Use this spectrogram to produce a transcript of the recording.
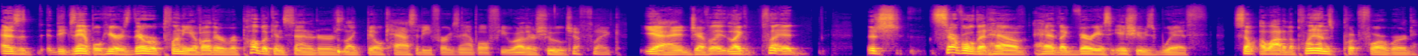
as the example here is, there were plenty of other Republican senators like Bill Cassidy, for example, a few others who Jeff Flake. Yeah, and Jeff like there's several that have had like various issues with some a lot of the plans put forward,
